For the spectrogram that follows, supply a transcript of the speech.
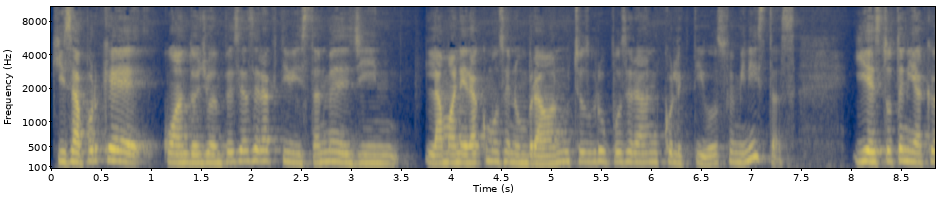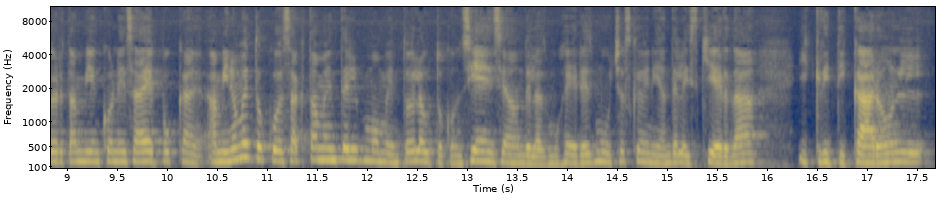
quizá porque cuando yo empecé a ser activista en Medellín, la manera como se nombraban muchos grupos eran colectivos feministas. Y esto tenía que ver también con esa época. A mí no me tocó exactamente el momento de la autoconciencia, donde las mujeres, muchas que venían de la izquierda, y criticaron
